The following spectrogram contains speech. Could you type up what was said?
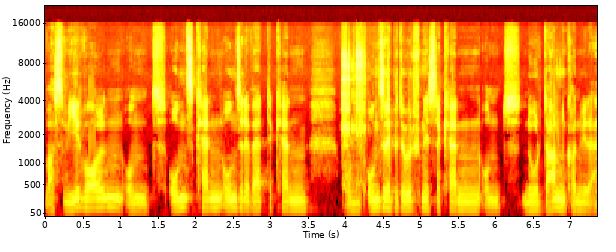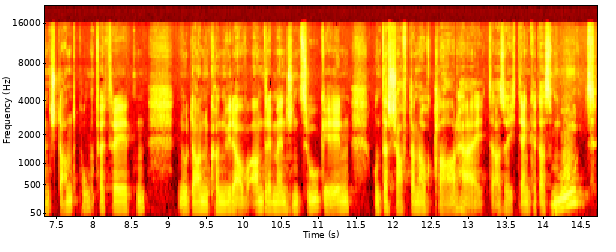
was wir wollen und uns kennen, unsere Werte kennen und unsere Bedürfnisse kennen und nur dann können wir einen Standpunkt vertreten, nur dann können wir auf andere Menschen zugehen und das schafft dann auch Klarheit. Also ich denke, dass Mut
